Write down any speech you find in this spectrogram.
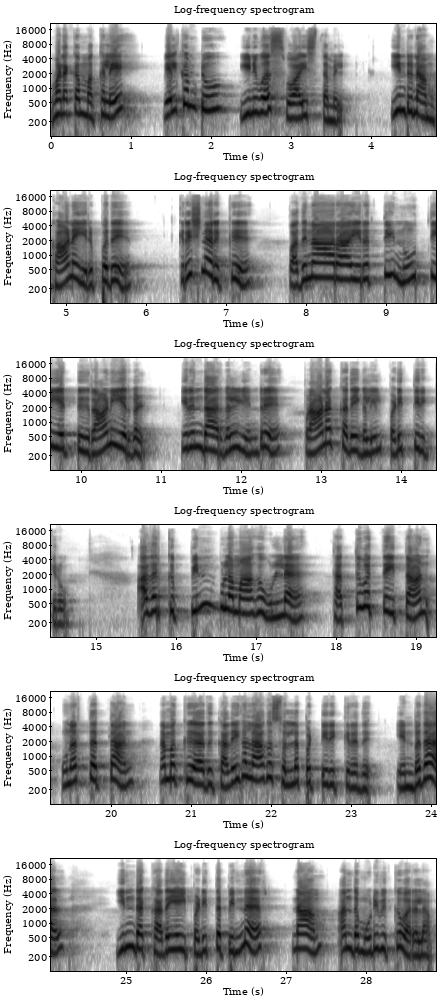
வணக்கம் மக்களே. Welcome to universe voice Tamil இன்று நாம் காண இருப்பது கிருஷ்ணருக்கு பதினாறாயிரத்தி நூற்றி எட்டு ராணியர்கள் இருந்தார்கள் என்று புராணக்கதைகளில் படித்திருக்கிறோம். அதற்கு பின்புலமாக உள்ள தத்துவத்தை தான் உணர்த்தத்தான் நமக்கு அது கதைகளாக சொல்லப்பட்டிருக்கிறது என்பதால் இந்த கதையை படித்த பின்னர் நாம் அந்த முடிவுக்கு வரலாம்.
